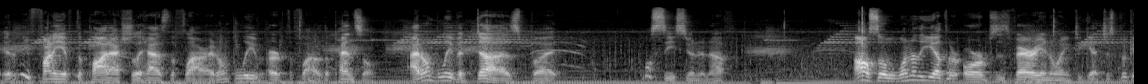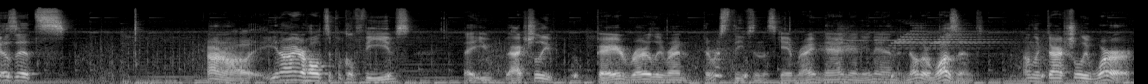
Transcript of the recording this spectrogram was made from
It'd be funny if the pot actually has the flower. I don't believe, or the flower, the pencil. I don't believe it does, but we'll see soon enough. Also, one of the other orbs is very annoying to get, just because it's... I don't know, you know your whole typical thieves? That you actually very rarely ran... There was thieves in this game, right? Nah, nah, nah, nah. No, there wasn't. I don't think there actually were.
